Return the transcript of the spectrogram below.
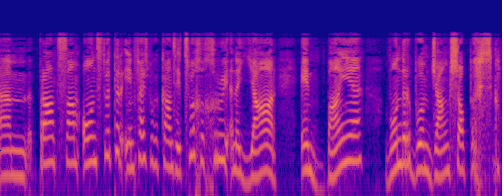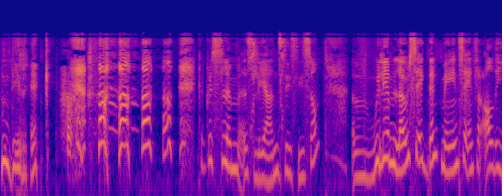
Um praat saam ons Twitter en Facebook accounts het so gegroei in 'n jaar en baie wonderboom junk shoppers kom direk. Kyk hoe slim is Liansies hierso. William Lou sê ek dink mense en veral die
